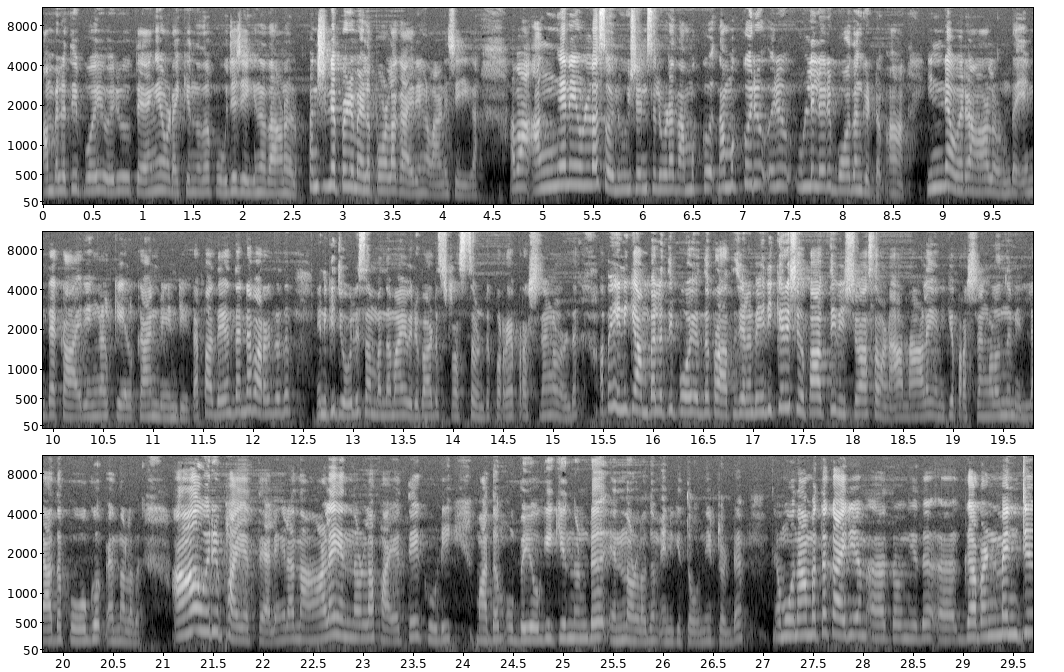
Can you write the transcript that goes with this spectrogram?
അമ്പലത്തിൽ പോയി ഒരു തേങ്ങ ഉടയ്ക്കുന്നതോ പൂജ ചെയ്യുന്നതാണോ എളുപ്പം? മനുഷ്യനെപ്പോഴും എളുപ്പമുള്ള കാര്യങ്ങളാണ് ചെയ്യുക. അപ്പോൾ അങ്ങനെയുള്ള സൊല്യൂഷൻസിലൂടെ നമുക്ക് നമുക്കൊരു ഒരു ഉള്ളിലൊരു ബോധം കിട്ടും. ആ ഇന്ന ഒരാളുണ്ട് എന്റെ കാര്യങ്ങൾ കേൾക്കാൻ വേണ്ടിയിട്ട്. അപ്പോൾ അദ്ദേഹം തന്നെ പറയുന്നത് എനിക്ക് ജോലി സംബന്ധമായ ഒരുപാട് സ്ട്രെസ് ഉണ്ട് കുറേ പ്രശ്നങ്ങളുണ്ട്. അപ്പോൾ എനിക്ക് അമ്പലത്തിൽ പോയി ഒന്ന് പ്രാർത്ഥിച്ചു ചെല്ലുമ്പോൾ എനിക്കൊരു ശുഭാപ്തി വിശ്വാസമാണ് ആ നാളെ എനിക്ക് പ്രശ്നങ്ങളൊന്നും ഇല്ലാതെ പോകും എന്നുള്ളത്. ആ ഒരു ഭയത്തെ അല്ലെങ്കിൽ ആ നാളെ എന്നുള്ള ഭയത്തെ കൂടി മതം ഉപയോഗിക്കുന്നുണ്ട് എന്നുള്ളതും എനിക്ക് തോന്നിയിട്ടുണ്ട്. മൂന്നാമത്തെ കാര്യം തോന്നിയത് ഗവൺമെന്റ്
